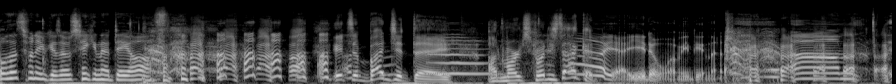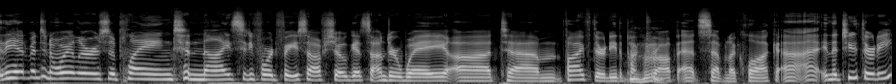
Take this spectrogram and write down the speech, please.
Oh, that's funny because I was taking that day off. it's a budget day on March 22nd. Oh yeah, you don't want me doing that. um, the Edmonton Oilers are playing tonight. City Ford Face-Off show gets underway at um, five thirty. The puck Mm-hmm. drop at seven o'clock. Uh, in the two thirty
